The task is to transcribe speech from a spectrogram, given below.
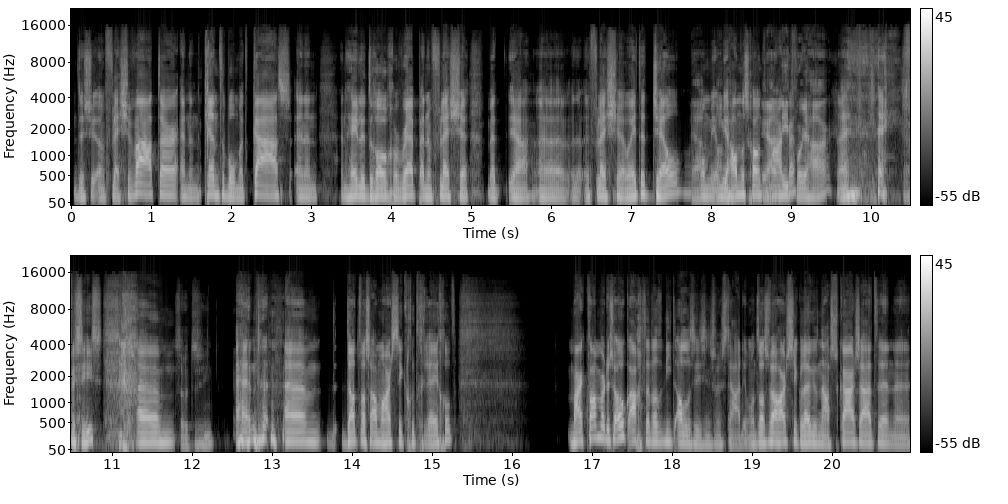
Dus een flesje water en een krentenbol met kaas en een, een hele droge wrap en een flesje met ja, eh, een flesje, hoe heet het, gel Ja. om, je- om je handen schoon te Ja, maken. niet voor je haar. Nee, nee, precies. Ehm, Zo te zien. en ehm, dat was allemaal hartstikke goed geregeld. Maar ik kwam er dus ook achter dat het niet alles is in zo'n stadion. Want het was wel hartstikke leuk dat we naast elkaar zaten. En, eh,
